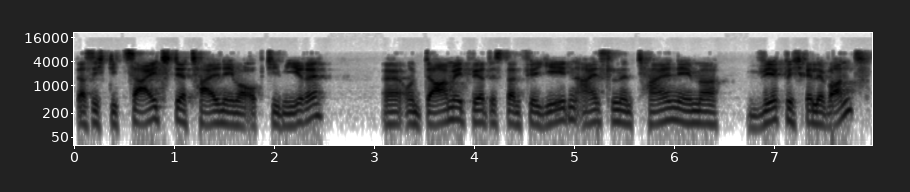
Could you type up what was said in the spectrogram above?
dass ich die Zeit der Teilnehmer optimiere äh, und damit wird es dann für jeden einzelnen Teilnehmer wirklich relevant.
